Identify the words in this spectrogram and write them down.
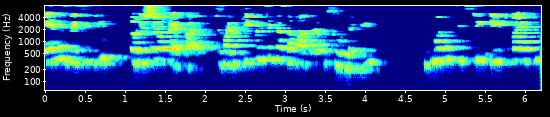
N is basically summation of F I जो हमारी फ्रीक्वेंसी का सम आता है उसको हैं. वो है सिक्सटी एट बाई टू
